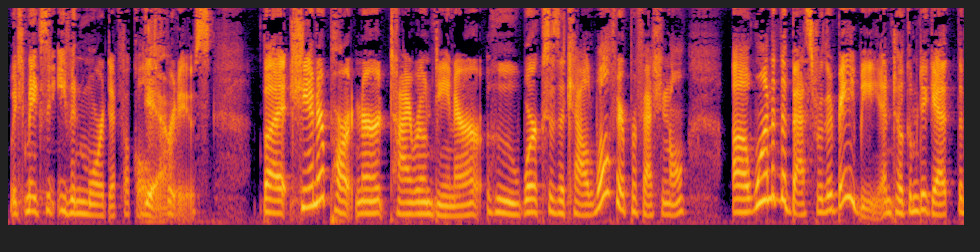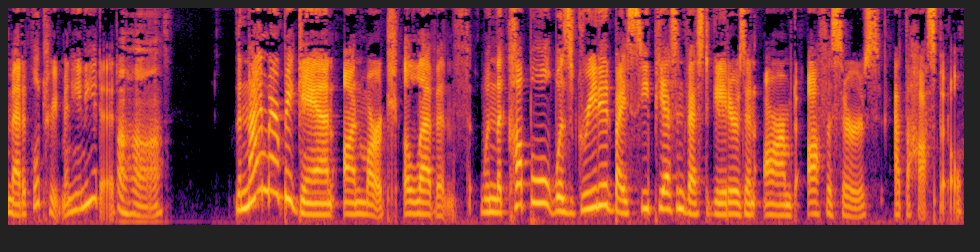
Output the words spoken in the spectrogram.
which makes it even more difficult Yeah. to produce. But she and her partner, Tyrone Deener, who works as a child welfare professional, uh, wanted the best for their baby and took him to get the medical treatment he needed. Uh huh. The nightmare began on March 11th when the couple was greeted by CPS investigators and armed officers at the hospital.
